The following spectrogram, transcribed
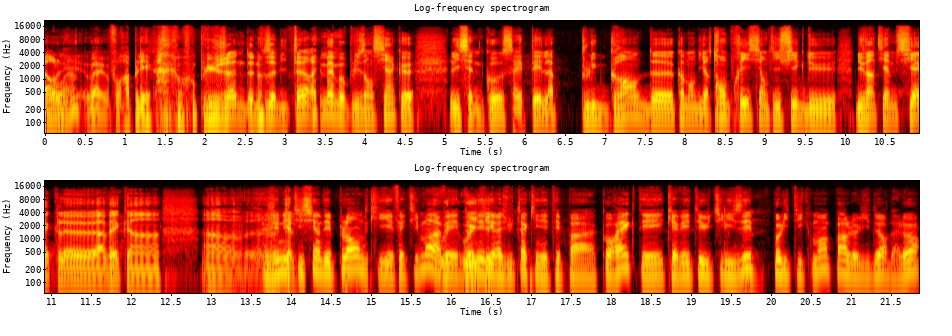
alors, il hein. faut rappeler aux plus jeunes de nos auditeurs et même aux plus anciens que Lysenko, ça a été la plus grande, euh, comment dire, tromperie scientifique du du XXe siècle euh, avec un un, généticien des plantes qui effectivement avait donné des résultats qui n'étaient pas corrects et qui avait été utilisé hmm. politiquement par le leader d'alors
